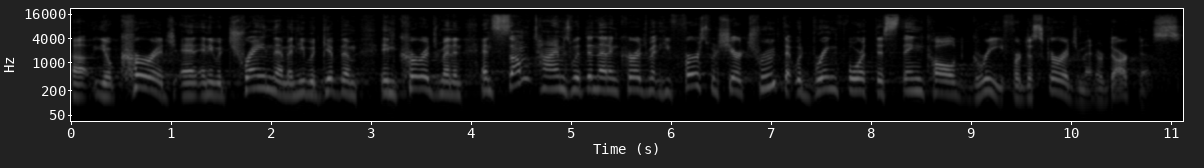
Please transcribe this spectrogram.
uh, you know, courage and, and he would train them and he would give them encouragement. And, and sometimes within that encouragement, he first would share truth that would bring forth this thing called grief or discouragement or darkness.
